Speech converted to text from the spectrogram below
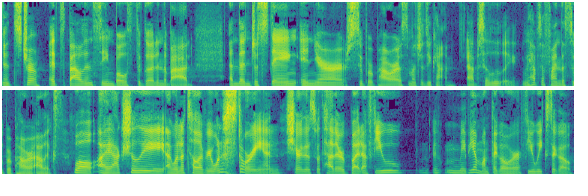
It's true. It's balancing both the good and the bad. And then just staying in your superpower as much as you can. Absolutely. We have to find the superpower, Alex. Well, I actually I want to tell everyone a story and share this with Heather, but a few maybe a month ago or a few weeks ago,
